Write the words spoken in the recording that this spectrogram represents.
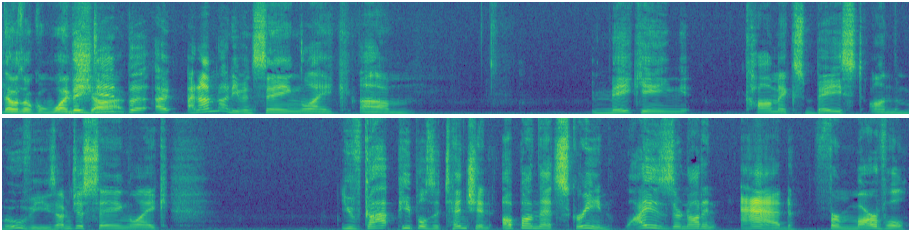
that was like a one they shot. They did, but I, and I'm not even saying like um, making comics based on the movies. I'm just saying like you've got people's attention up on that screen. Why is there not an ad for Marvel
